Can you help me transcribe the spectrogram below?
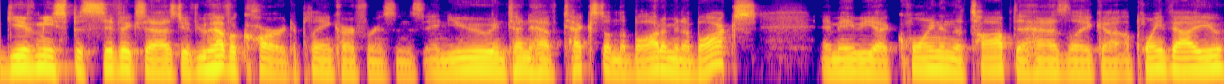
give me specifics as to if you have a card, a playing card, for instance, and you intend to have text on the bottom in a box, and maybe a coin in the top that has like a, a point value.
